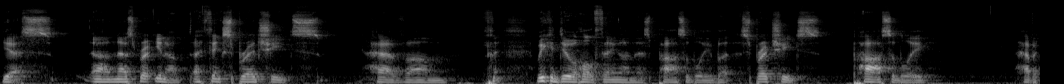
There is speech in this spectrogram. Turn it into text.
Yes. Um, now, spread. You know, I think spreadsheets have. Um, we could do a whole thing on this possibly, but spreadsheets possibly have a.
